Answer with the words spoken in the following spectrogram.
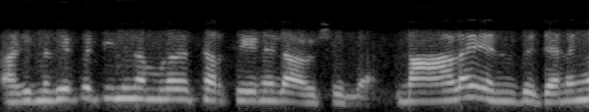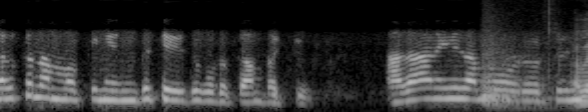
അഴിമതിയെ പറ്റി ഇനി നമ്മൾ ചർച്ച ചെയ്യണതിൽ ആവശ്യമില്ല. നാളെ എന്ത് ജനങ്ങൾക്ക് നമുക്ക് ഇനി എന്ത് ചെയ്തു കൊടുക്കാൻ പറ്റും? അതാണ് ഇനി നമ്മൾ ഓരോരുത്തരും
